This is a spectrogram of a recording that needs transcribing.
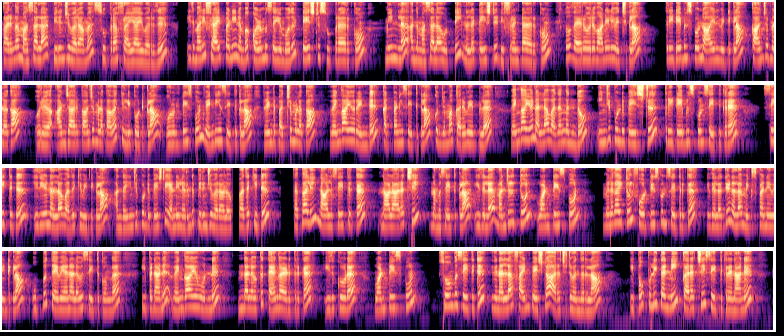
பாருங்கள் மசாலா பிரிஞ்சு வராமல் சூப்பராக ஃப்ரை ஆகி வருது. இது மாதிரி ஃப்ரை பண்ணி நம்ம குழம்பு செய்யும்போது டேஸ்ட்டு சூப்பராக இருக்கும். மீனில் அந்த மசாலா ஒட்டி நல்ல டேஸ்ட்டு டிஃப்ரெண்ட்டாக இருக்கும். இப்போ வேறு ஒரு வானிலை வச்சுக்கலாம். த்ரீ டேபிள் ஸ்பூன் ஆயில் விட்டுக்கலாம். காஞ்ச மிளகாய் ஒரு அஞ்சாறு காஞ்ச மிளகாவை கிள்ளி போட்டுக்கலாம். ஒரு டீஸ்பூன் வெந்தயம் சேர்த்துக்கலாம். ரெண்டு பச்சை மிளகா வெங்காயம் ரெண்டு கட் பண்ணி சேர்த்துக்கலாம். கொஞ்சமாக கருவேப்பிலை. வெங்காயம் நல்லா வதங்கந்தோம் இஞ்சி பூண்டு பேஸ்ட்டு த்ரீ டேபிள் ஸ்பூன் சேர்த்துக்கிறேன். சேர்த்துட்டு இதையும் நல்லா வதக்கி விட்டுக்கலாம். அந்த இஞ்சி பூண்டு பேஸ்ட்டு எண்ணெயிலேருந்து பிரிஞ்சு வர அளவுக்கு வதக்கிட்டு தக்காளி நாலு சேர்த்துருக்கேன். நாலு அரைச்சி நம்ம சேர்த்துக்கலாம். இதில் மஞ்சள் தூள் ஒன் டீஸ்பூன் மிளகாய்த்தூள் ஃபோர் டீஸ்பூன் சேர்த்துருக்கேன். இது எல்லாத்தையும் நல்லா மிக்ஸ் பண்ணி விட்டுக்கலாம். உப்பு தேவையான அளவு சேர்த்துக்கோங்க. இப்போ நான் வெங்காயம் ஒன்று இந்த அளவுக்கு தேங்காய் எடுத்திருக்கேன். இது கூட ஒன் டீஸ்பூன் சோம்பு சேர்த்துட்டு இது நல்லா ஃபைன் பேஸ்ட்டாக அரைச்சிட்டு வந்துடலாம். இப்போது புளி தண்ணி கரைச்சி சேர்த்துக்கிறேன் நான்.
